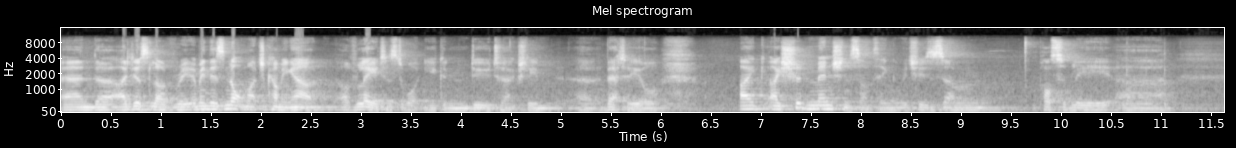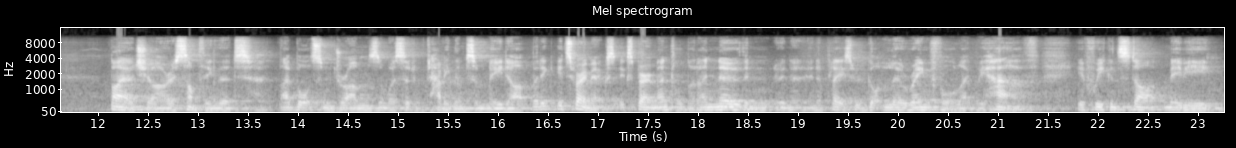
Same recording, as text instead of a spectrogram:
and uh, I just love reading. I mean, there's not much coming out of late as to what you can do to actually uh, better your. I, I should mention something which is um, possibly uh, biochar is something that I bought some drums and we're sort of having them some made up, but it, it's very ex- experimental. But I know that in, in, a, in, a, place we've got low rainfall like we have, if we can start maybe,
